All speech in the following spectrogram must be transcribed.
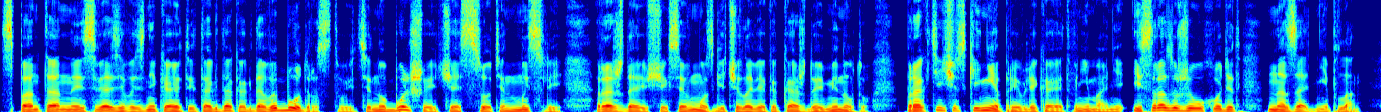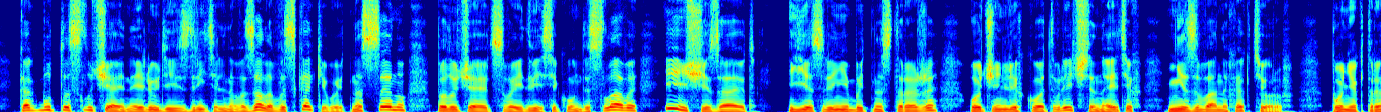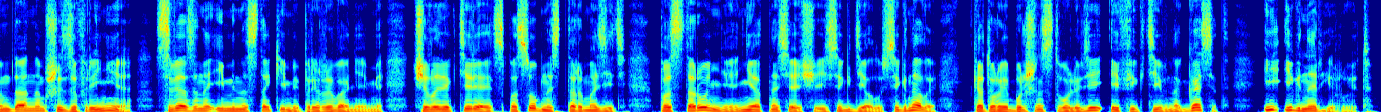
Спонтанные связи возникают и тогда, когда вы бодрствуете, но большая часть сотен мыслей, рождающихся в мозге человека каждую минуту, практически не привлекает внимания и сразу же уходит на задний план как будто случайные люди из зрительного зала выскакивают на сцену, получают свои две секунды славы и исчезают. Если не быть настороже, очень легко отвлечься на этих незваных актеров. По некоторым данным, шизофрения связана именно с такими прерываниями. Человек теряет способность тормозить посторонние, не относящиеся к делу сигналы, которые большинство людей эффективно гасят и игнорируют.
